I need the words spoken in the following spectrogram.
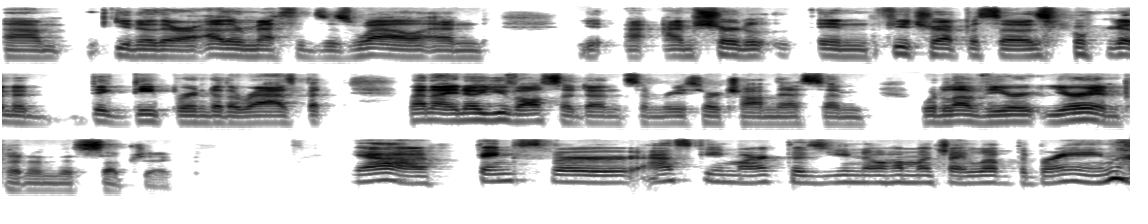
Um, you know there are other methods as well. And i'm sure in future episodes we're going to dig deeper into the RAS but then i know you've also done some research on this and would love your your input on this subject yeah, thanks for asking, Mark, because you know how much I love the brain.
